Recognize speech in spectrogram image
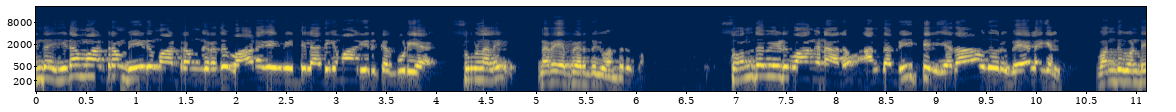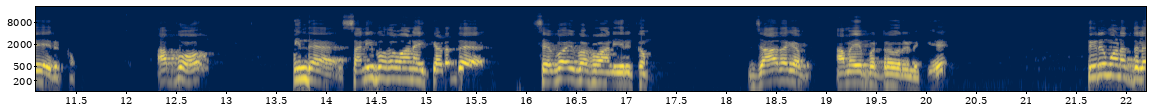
இந்த இடமாற்றம் வீடு மாற்றம்ங்கிறது வாடகை வீட்டில் அதிகமாக இருக்கக்கூடிய சூழ்நிலை நிறைய பேர்த்துக்கு வந்திருக்கும். சொந்த வீடு வாங்கினாலும் அந்த வீட்டில் ஏதாவது ஒரு வேலைகள் வந்து கொண்டே இருக்கும். அப்போ இந்த சனி பகவானை கடந்த செவ்வாய் பகவான் இருக்கும் ஜாதகம் அமையப்பெற்றவர்களுக்கு திருமணத்துல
